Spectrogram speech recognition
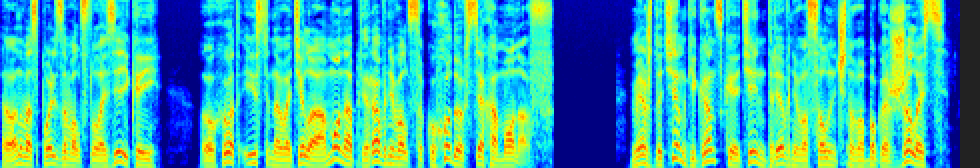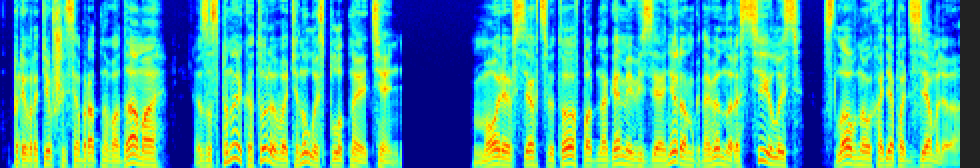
он воспользовался лазейкой, уход истинного тела Амона приравнивался к уходу всех Амонов. Между тем гигантская тень древнего солнечного бога сжалась, превратившись обратно в Адама, за спиной которого тянулась плотная тень. Море всех цветов под ногами визионера мгновенно рассеялось, словно уходя под землю.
